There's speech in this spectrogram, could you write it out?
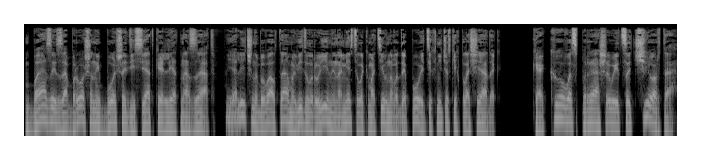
Базы заброшены больше десятка лет назад. Я лично бывал там и видел руины на месте локомотивного депо и технических площадок. Какого, спрашивается, черта?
